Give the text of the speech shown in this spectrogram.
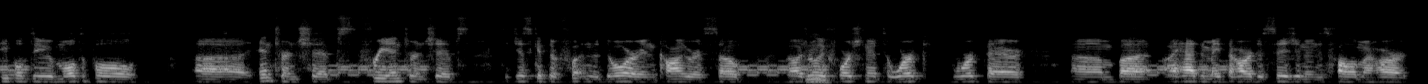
people do multiple uh, internships, free internships, to just get their foot in the door in Congress. So I was really mm. fortunate to work work there, um, but I had to make the hard decision and just follow my heart.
